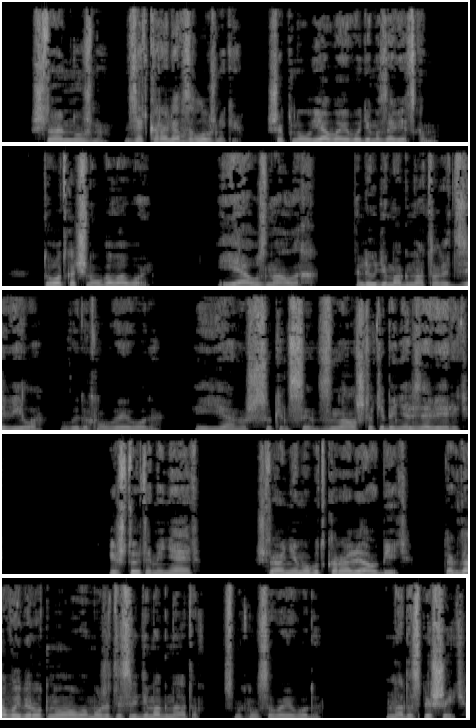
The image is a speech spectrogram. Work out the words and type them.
— Что им нужно? Взять короля в заложники? — шепнул я воеводе Мазовецкому. Тот качнул головой. — Я узнал их. Люди магната Радзивилла, — выдохнул воевода. Януш, сукин сын, знал, что тебе нельзя верить. И что это меняет? Что они могут короля убить. Тогда выберут нового, может, и среди магнатов, — смехнулся воевода. Надо спешить.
